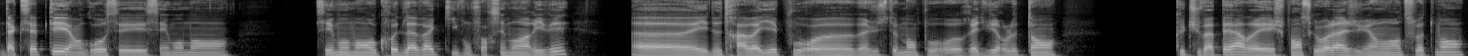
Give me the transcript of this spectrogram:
d'accepter en gros ces, ces moments, ces moments au creux de la vague qui vont forcément arriver euh, et de travailler pour euh, bah, justement pour euh, réduire le temps que tu vas perdre. Et je pense que voilà, j'ai eu un moment de flottement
